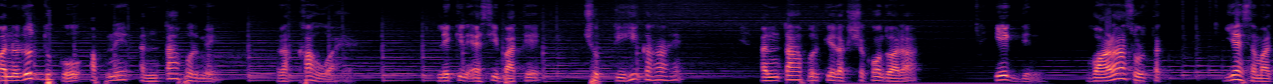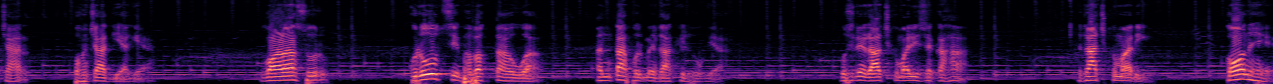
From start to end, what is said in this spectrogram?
अनिरुद्ध को अपने अंतापुर में रखा हुआ है। लेकिन ऐसी बातें छुपती ही कहाँ हैं? अंतापुर के रक्षकों द्वारा एक दिन वाणासुर तक यह समाचार पहुँचा दिया गया। वाणासुर क्रोध से भभकता हुआ अंतापुर में दाखिल हो गया। उसने राजकुमारी से कहा राजकुमारी, कौन है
